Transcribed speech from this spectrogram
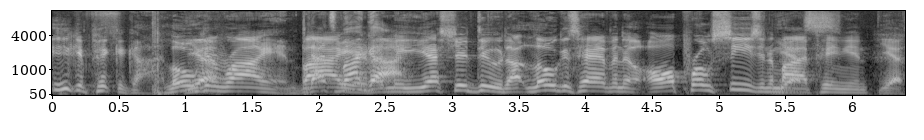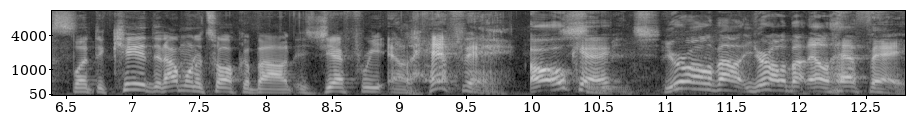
you can pick a guy. Logan Yeah. Ryan. That's my guy. I mean, yes, you do. Now, Logan's having an all-pro season, in my opinion. Yes. But the kid that I want to talk about is Jeffery El Jefe. Oh, okay. Simmons. You're all about you're all about El Jefe.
